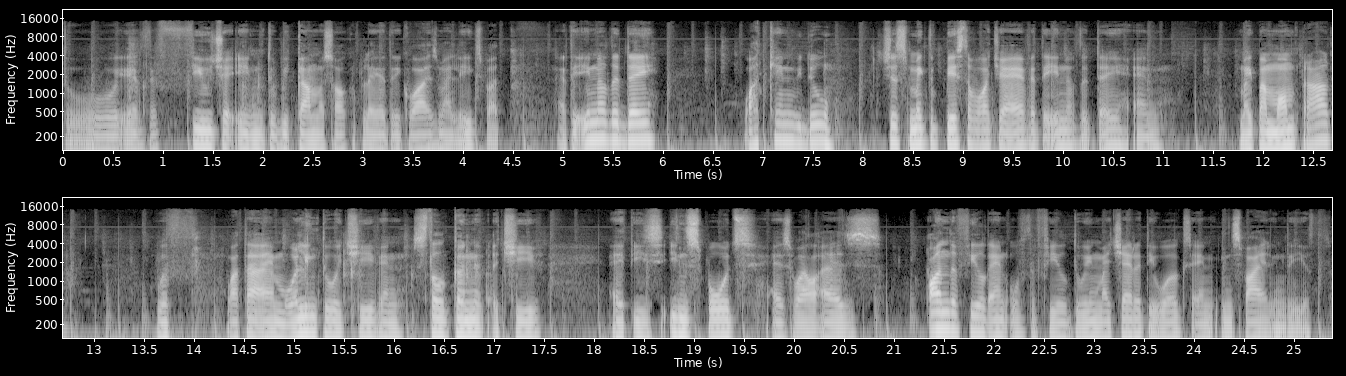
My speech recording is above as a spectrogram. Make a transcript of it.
to have the future in to become a soccer player. It requires my legs, but at the end of the day, what can we do? Just make the best of what you have at the end of the day and make my mom proud with what I am willing to achieve and still gonna achieve. It is in sports as well as on the field and off the field, doing my charity works and inspiring the youth.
